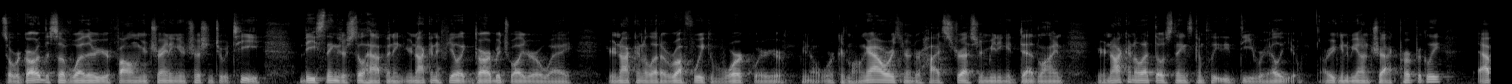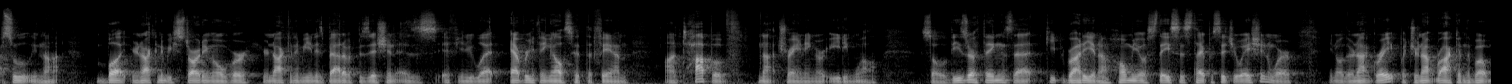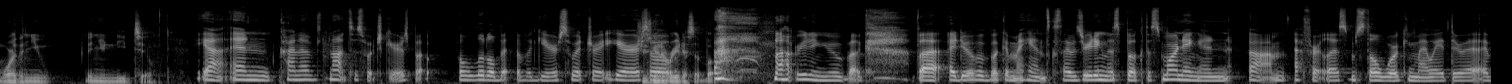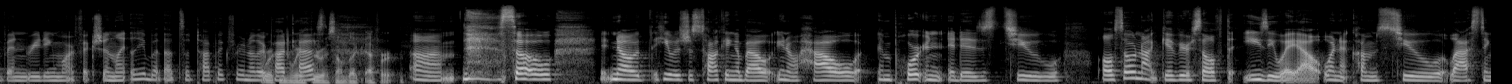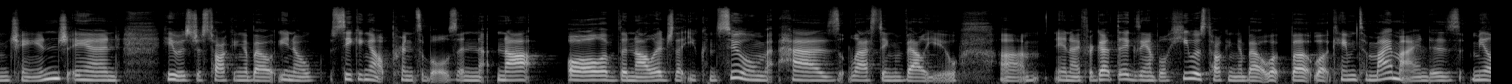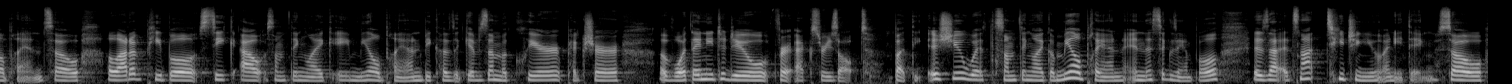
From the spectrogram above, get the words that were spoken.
So, regardless of whether you're following your training and nutrition to a T, these things are still happening. You're not going to feel like garbage while you're away. You're not going to let a rough week of work where you're, you know, working long hours, you're under high stress, you're meeting a deadline. You're not going to let those things completely derail you. Are you going to be on track perfectly? Absolutely not. But you're not going to be starting over. You're not going to be in as bad of a position as if you let everything else hit the fan on top of not training or eating well. So these are things that keep your body in a homeostasis type of situation where you know they're not great, but you're not rocking the boat more than you than you need to. Yeah, and kind of not to switch gears, but a little bit of a gear switch right here. She's so, gonna read us a book. not reading you a book, but I do have a book in my hands because I was reading this book this morning and um, effortless. I'm still working my way through it. I've been reading more fiction lately, but that's a topic for another working podcast. Way through it sounds like effort. Um, so, no, he was just talking about you know how important it is to also not give yourself the easy way out when it comes to lasting change. And he was just talking about, you know, seeking out principles and not all of the knowledge that you consume has lasting value. Um, and I forget the example he was talking about, but what came to my mind is meal plan. So a lot of people seek out something like a meal plan because it gives them a clear picture of what they need to do for X result. But the issue with something like a meal plan in this example is that it's not teaching you anything. So,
